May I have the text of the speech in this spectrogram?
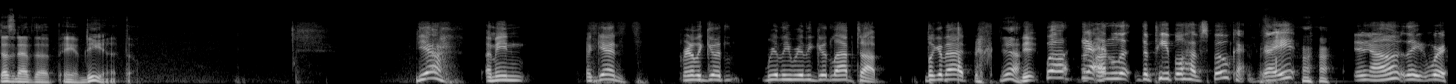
Doesn't have the AMD in it though. Yeah, I mean, again, really good, really really good laptop. Look at that. Yeah. well, yeah, and the people have spoken, right? you know, they, we're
